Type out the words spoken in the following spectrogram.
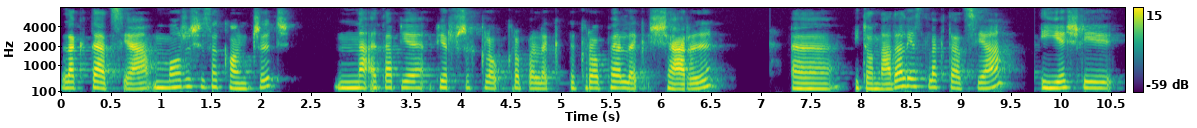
laktacja może się zakończyć na etapie pierwszych kropelek, kropelek siary e, i to nadal jest laktacja i jeśli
